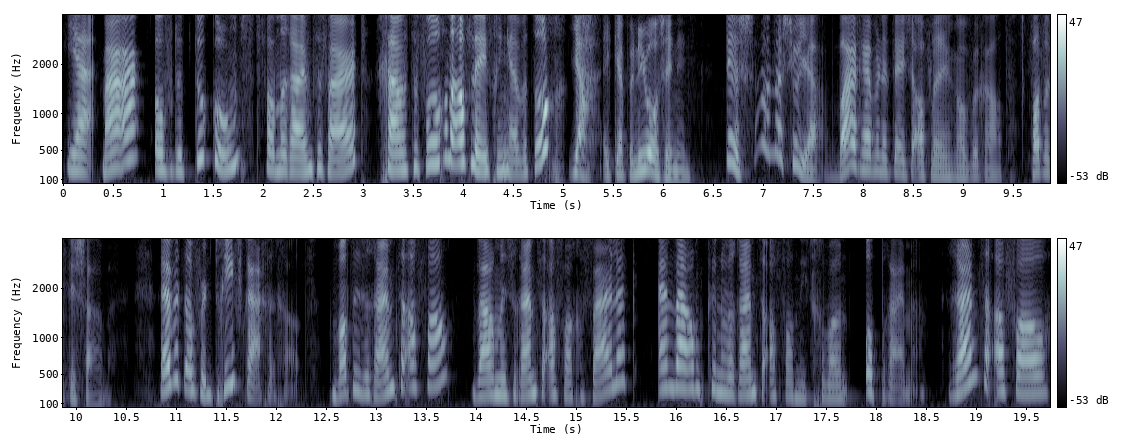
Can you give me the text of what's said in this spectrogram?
Ja, maar over de toekomst van de ruimtevaart gaan we het de volgende aflevering hebben, toch? Ja, ik heb er nu al zin in. Dus, Anasuya, waar hebben we het deze aflevering over gehad? Vat het eens samen. We hebben het over drie vragen gehad. Wat is ruimteafval? Waarom is ruimteafval gevaarlijk? En waarom kunnen we ruimteafval niet gewoon opruimen? Ruimteafval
